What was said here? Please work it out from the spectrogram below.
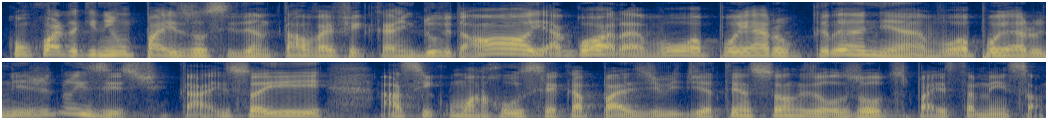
Concorda que nenhum país ocidental vai ficar em dúvida, oh, e agora vou apoiar a Ucrânia, vou apoiar o Níger? Não existe, tá? Isso aí, assim como a Rússia é capaz de dividir atenção, os outros países também são.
